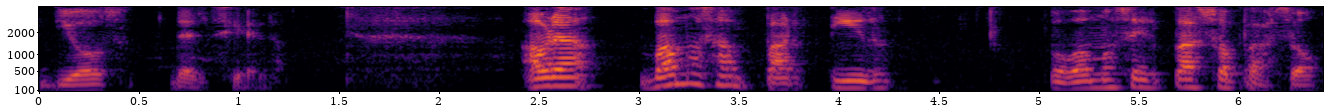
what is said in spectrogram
Dios del cielo. Ahora vamos a partir o vamos a ir paso a paso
